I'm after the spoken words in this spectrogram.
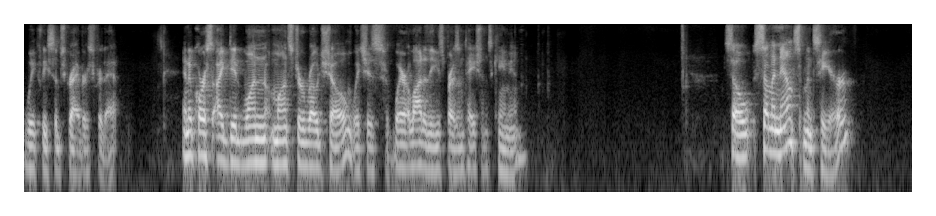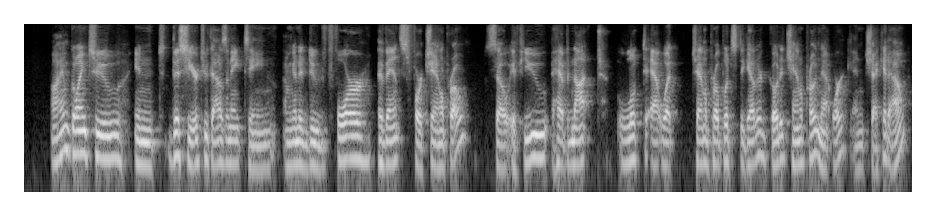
weekly subscribers for that. And of course, I did one Monster Roadshow, which is where a lot of these presentations came in. So, some announcements here. I'm going to, in this year, 2018, I'm going to do four events for Channel Pro. So, if you have not looked at what Channel Pro puts together, go to Channel Pro Network and check it out.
